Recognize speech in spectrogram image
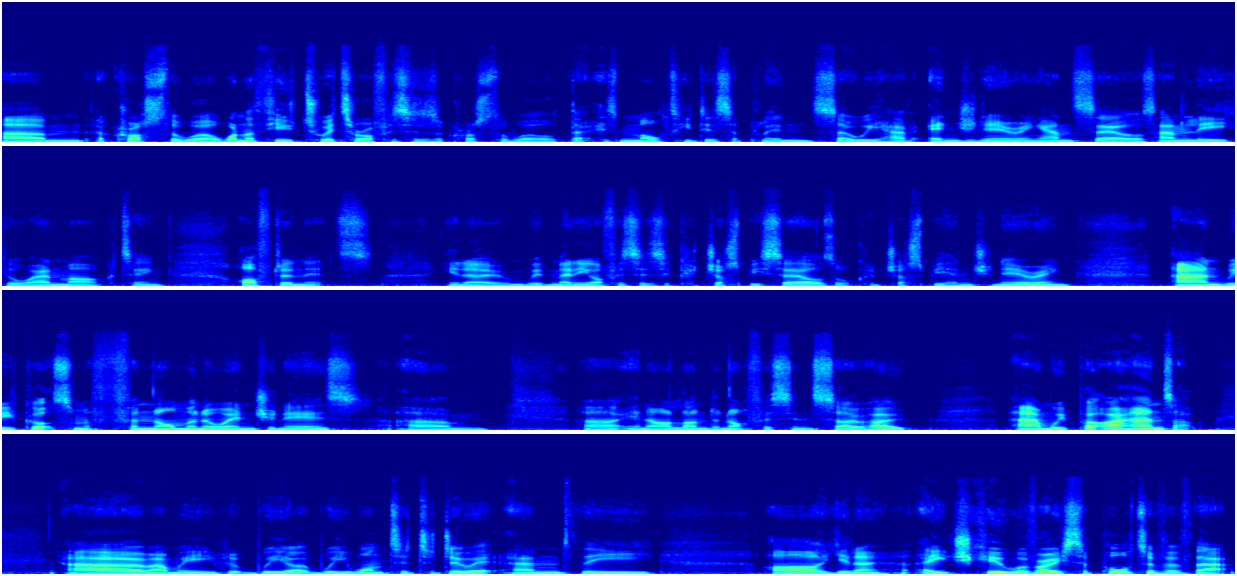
Um, across the world, one of the few Twitter offices across the world that is multidisciplined. So we have engineering and sales and legal and marketing. Often it's you know, with many offices, it could just be sales or could just be engineering. And we've got some phenomenal engineers um, uh, in our London office in Soho, and we put our hands up, uh, and we we uh, we wanted to do it, and the our you know HQ were very supportive of that,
